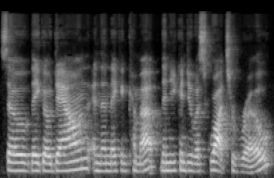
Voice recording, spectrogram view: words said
So they go down and then they can come up. Then you can do a squat to row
